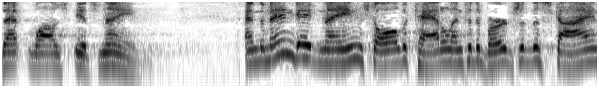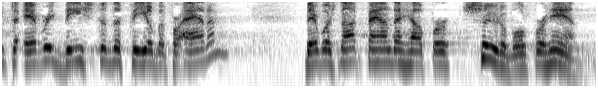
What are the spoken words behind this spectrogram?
that was its name. And the man gave names to all the cattle and to the birds of the sky and to every beast of the field. But for Adam, there was not found a helper suitable for him.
